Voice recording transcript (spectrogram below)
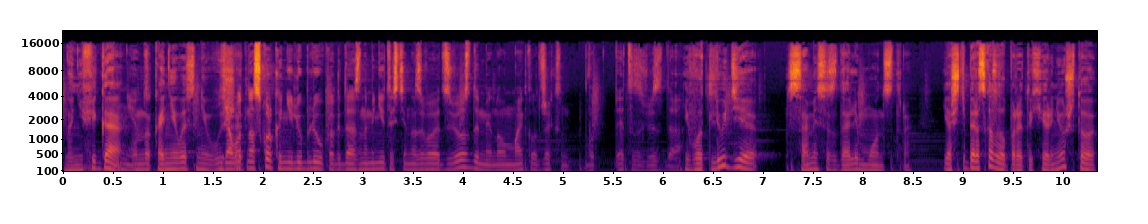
но нифига, Нет. он на Канье Уэст не выше. Я вот насколько не люблю, когда знаменитости называют звездами, но Майкл Джексон, вот это звезда. И вот люди сами создали монстра. Я же тебе рассказывал про эту херню, что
